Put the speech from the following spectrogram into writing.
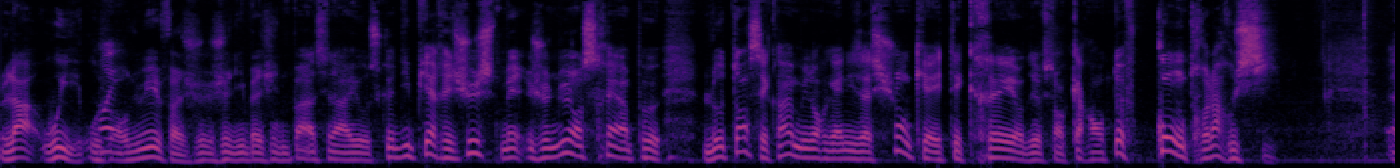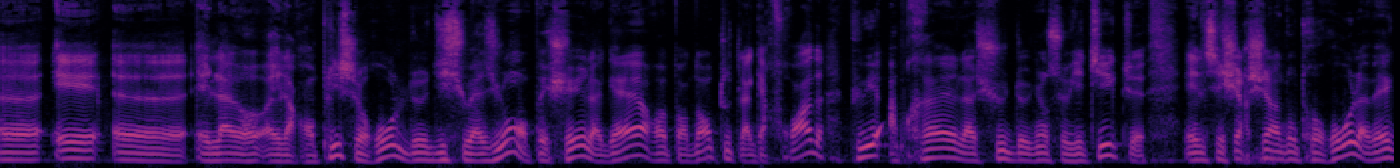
Là, oui, aujourd'hui, enfin, je, je n'imagine pas un scénario. Ce que dit Pierre est juste, mais je nuancerai un peu. L'OTAN, c'est quand même une organisation qui a été créée en 1949 contre la Russie. Euh, et euh, elle, a, elle a rempli ce rôle de dissuasion, empêcher la guerre pendant toute la guerre froide. Puis après la chute de l'Union soviétique, elle s'est cherché un autre rôle avec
